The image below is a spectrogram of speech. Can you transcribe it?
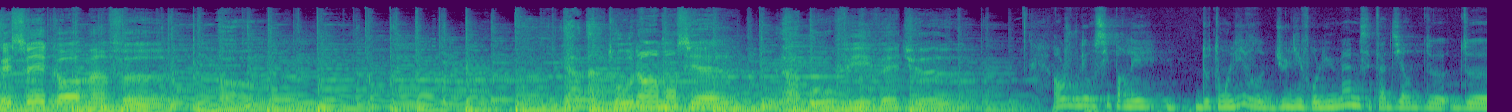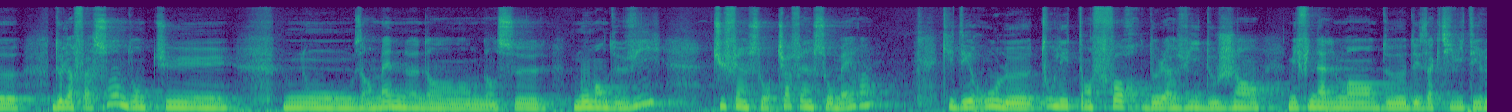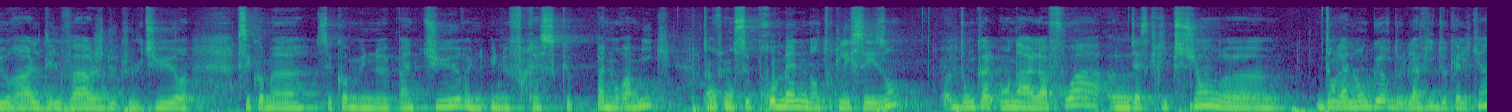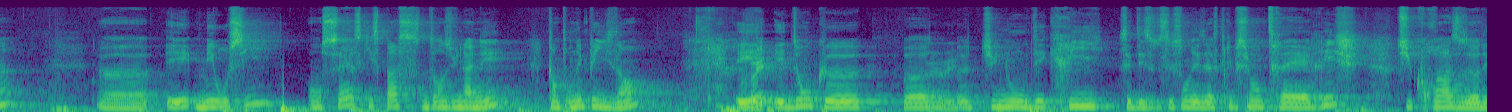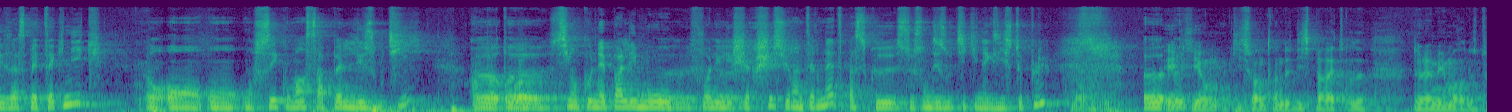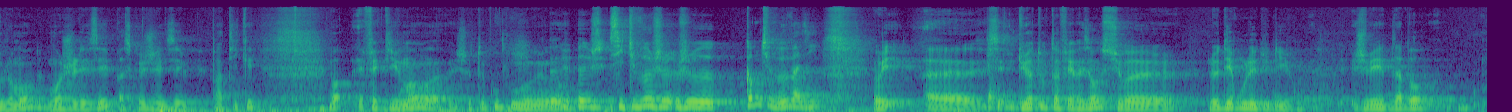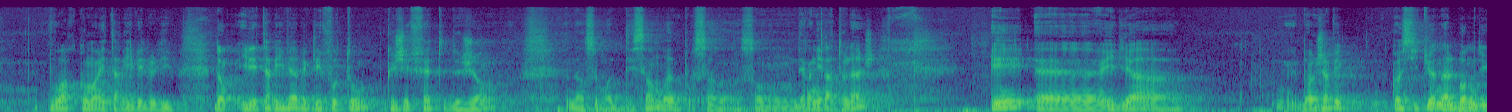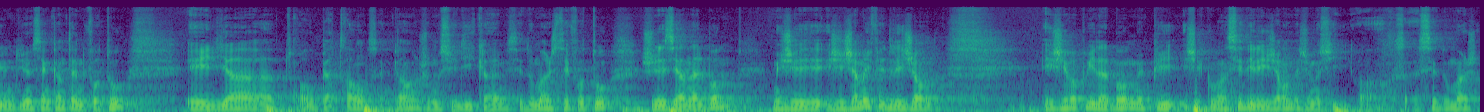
et c'est comme un feu. Y a un trou dans mon ciel, là où vivait Dieu. Alors je voulais aussi parler de ton livre, du livre lui-même, c'est-à-dire de, de, de, la façon dont tu nous emmènes dans, dans ce moment de vie. Tu, fais un, tu as fait un sommaire hein, qui déroule tous les temps forts de la vie de gens, mais finalement de, des activités rurales, d'élevage, de culture. C'est comme, c'est comme une peinture, une, une fresque panoramique. On, on se promène dans toutes les saisons. Donc on a à la fois une description euh, dans la longueur de la vie de quelqu'un, euh, et, mais aussi on sait ce qui se passe dans une année quand on est paysan. Et, Oui. et donc euh, euh, Oui, oui. euh, tu nous décris, des- ce sont des descriptions très riches, tu croises des aspects techniques, on, on- on sait comment s'appellent les outils. Euh, euh, si on ne connaît pas les mots, il faut aller les chercher sur Internet parce que ce sont des outils qui n'existent plus. Non. Euh, et euh, qui, ont- qui sont en train de disparaître de, de la mémoire de tout le monde. Moi, je les ai parce que je les ai pratiqués. Bon, effectivement, je te coupe ou si tu veux, je, je- comme tu veux, vas-y. Oui, tu as tout à fait raison sur le déroulé du livre. Je vais d'abord voir comment est arrivé le livre. Donc, il est arrivé avec les photos que j'ai faites de Jean dans ce mois de décembre pour son, dernier attelage. Et euh, il y a. Bon, J'avais constitué un album d'une cinquantaine de photos. Et il y a 3 ou 4 ans, 5 ans, je me suis dit quand même, c'est dommage, ces photos, je les ai en album, mais j'ai jamais fait de légende. Et j'ai repris l'album, et puis j'ai commencé des légendes, et je me suis dit, oh, c'est dommage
